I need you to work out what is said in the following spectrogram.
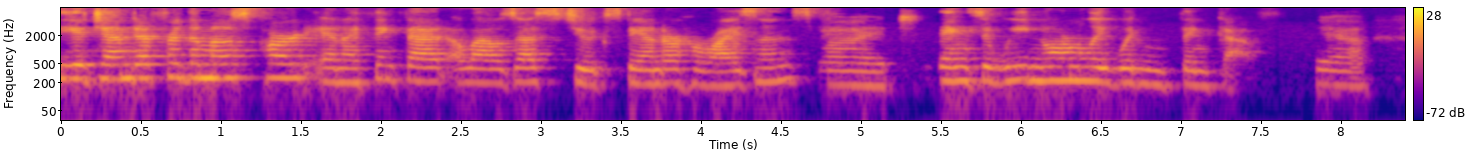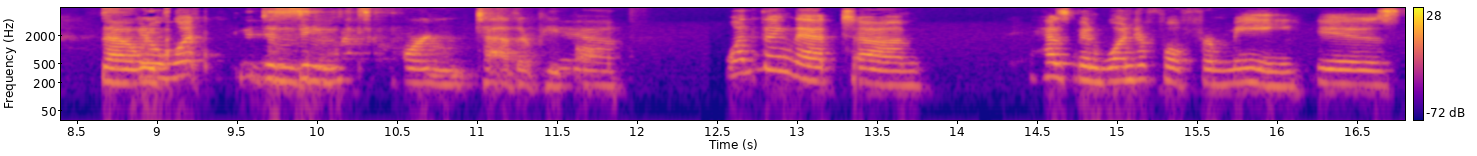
the agenda for the most part, and I think that allows us to expand our horizons. Right. Things that we normally wouldn't think of. Yeah. So you know, what, good to mm-hmm. see what's important to other people. Yeah. One thing that um, has been wonderful for me is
